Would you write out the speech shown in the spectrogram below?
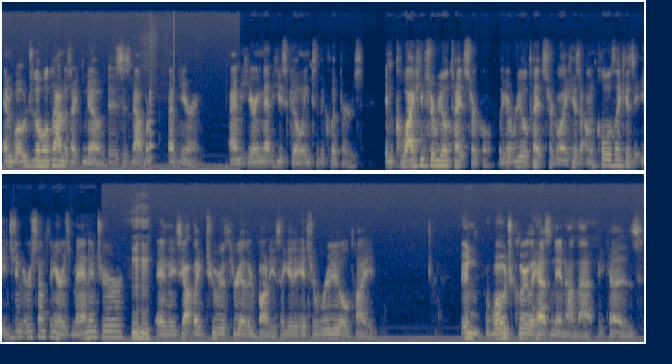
And Woj the whole time was like, "No, this is not what I'm hearing. I'm hearing that he's going to the Clippers." And Kawhi keeps a real tight circle, like a real tight circle. Like his uncle's like his agent or something, or his manager, hmm and he's got like two or three other buddies. Like it, it's real tight. And Woj clearly has an in on that because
